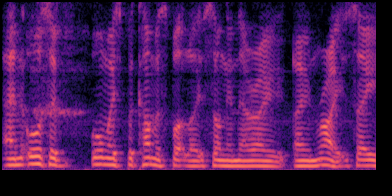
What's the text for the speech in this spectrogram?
and also almost become a spotlight song in their own own right. So,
